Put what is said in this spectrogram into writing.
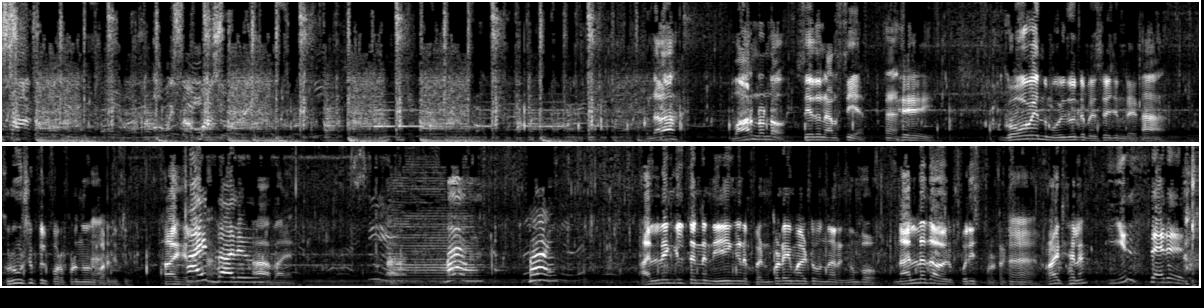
ഉം. അടുത്തൊന്ന് പറഞ്ഞു എന്താടാ? വാറണ്ടുണ്ടോ? സേതുവിനെ അറസ്റ്റ് ചെയ്യാൻ? ഗോവയിൽ നിന്ന് മൊയ്തുവിന്റെ മെസ്സേജ് ആ. ഉണ്ടായിരുന്നു ക്രൂസ് ഷിപ്പിൽ പുറപ്പെടുന്നു എന്ന് പറഞ്ഞിട്ട്. ഹായ് ഹലോ. ഹായ് ബാലു ആ ബൈ അല്ലെങ്കിൽ തന്നെ നീ ഇങ്ങനെ പെൺപടയുമായിട്ട് വന്ന് ഇറങ്ങുമ്പോ നല്ലതാ ഒരു പോലീസ് പ്രൊട്ടക്ഷൻ ആ. Right Helen you said it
